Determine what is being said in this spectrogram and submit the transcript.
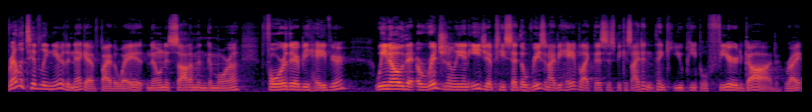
relatively near the Negev, by the way, known as Sodom and Gomorrah, for their behavior. We know that originally in Egypt, he said, The reason I behaved like this is because I didn't think you people feared God, right?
